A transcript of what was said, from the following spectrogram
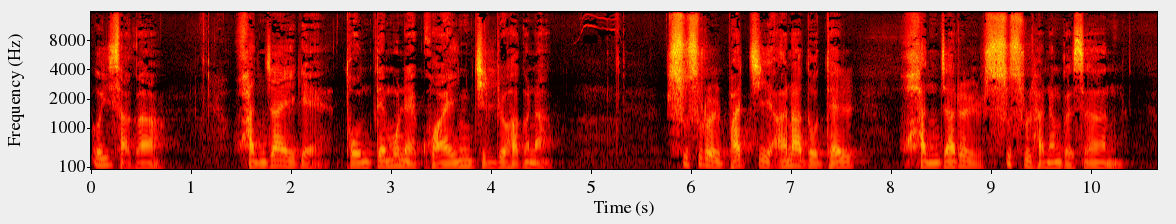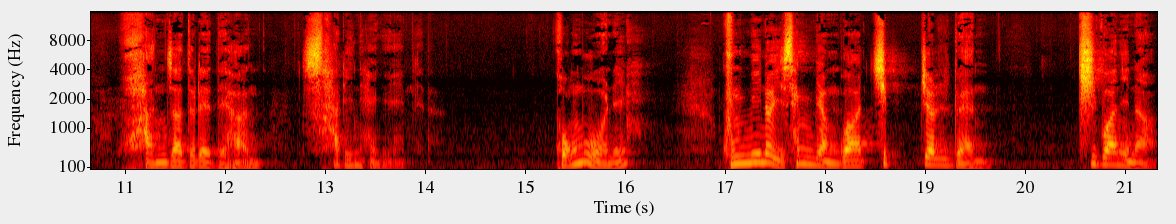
의사가 환자에게 돈 때문에 과잉 진료하거나 수술을 받지 않아도 될 환자를 수술하는 것은 환자들에 대한 살인 행위입니다. 공무원이 국민의 생명과 직결된 기관이나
